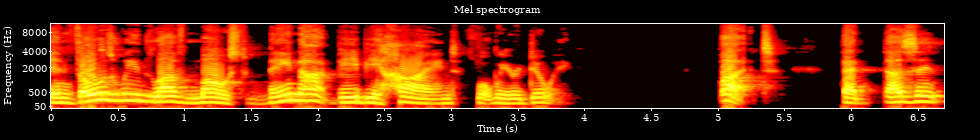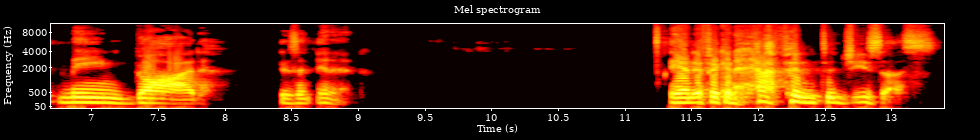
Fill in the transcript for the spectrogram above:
and those we love most may not be behind what we are doing. But that doesn't mean God isn't in it. And if it can happen to Jesus,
